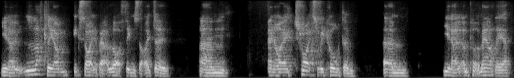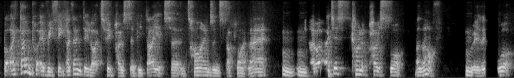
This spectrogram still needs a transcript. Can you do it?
You know, luckily I'm excited about a lot of things that I do, um, and I try to record them, um, you know, and put them out there. But I don't put everything. I don't do like two posts every day at certain times and stuff like that. Mm-hmm. You know, I, I just kind of post what I love, Mm. really. What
